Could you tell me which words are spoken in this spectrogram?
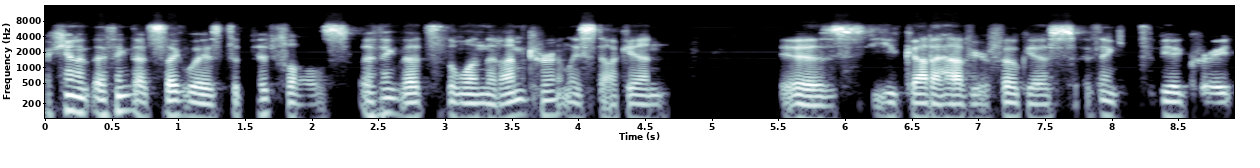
I of I think that segues to pitfalls. I think that's the one that I'm currently stuck in. Is you got to have your focus. I think to be a great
